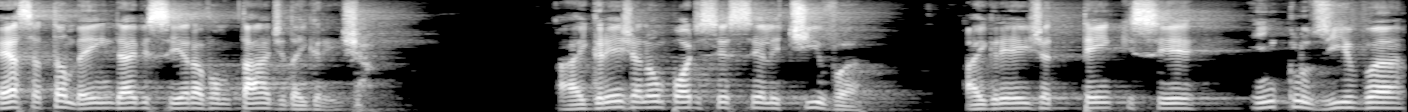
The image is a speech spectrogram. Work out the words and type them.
essa também deve ser a vontade da igreja. A igreja não pode ser seletiva, a igreja tem que ser inclusiva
